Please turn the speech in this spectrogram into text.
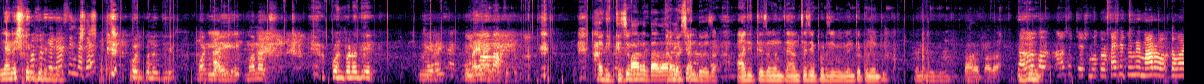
ज्ञानेश्वर. पण होती. कोण पण होती. मनोज. कोण पण होती. नाही नाही. आदित्यचं भारत दादा. थांबा, शांत बसा. आदित्यचं म्हणताय आमचे जे पुढचे आहेत ते पण होती. भारत दादा. असं चष्मा तो टाके तुम्ही मारो दवा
